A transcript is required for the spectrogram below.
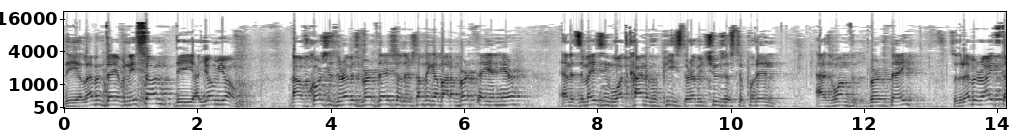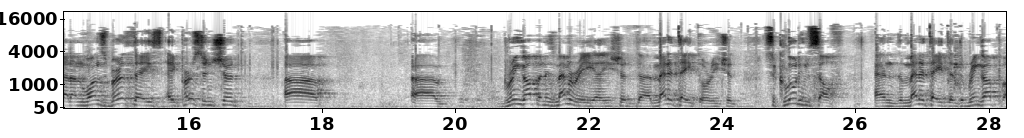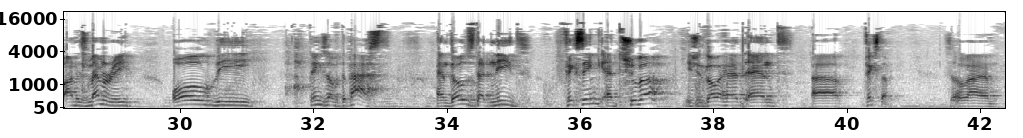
the 11th day of Nisan, the uh, Yom Yom. Now, of course, it's the Rebbe's birthday, so there's something about a birthday in here, and it's amazing what kind of a piece the Rebbe chooses to put in as one's birthday. So the Rebbe writes that on one's birthdays, a person should uh, uh, bring up in his memory, uh, he should uh, meditate or he should seclude himself and meditate and to bring up on his memory all the things of the past and those that need fixing and tshuva, you should go ahead and uh, fix them. So uh,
